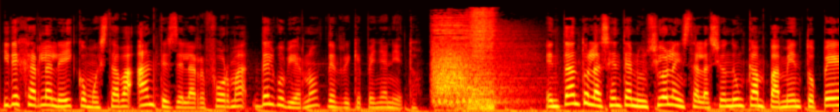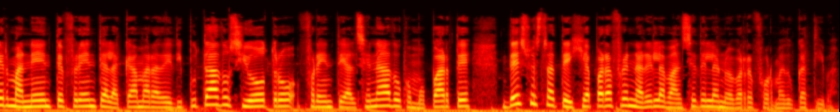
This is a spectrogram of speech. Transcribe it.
y dejar la ley como estaba antes de la reforma del gobierno de Enrique Peña Nieto. En tanto, la CENTE anunció la instalación de un campamento permanente frente a la Cámara de Diputados y otro frente al Senado como parte de su estrategia para frenar el avance de la nueva reforma educativa.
